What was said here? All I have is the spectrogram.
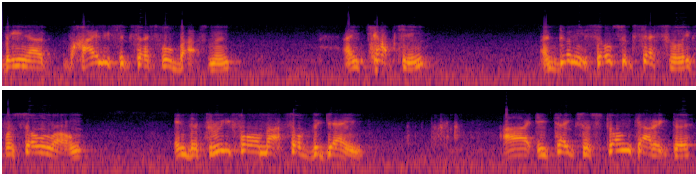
been a highly successful batsman, and captain, and done it so successfully for so long in the three formats of the game. Uh, it takes a strong character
